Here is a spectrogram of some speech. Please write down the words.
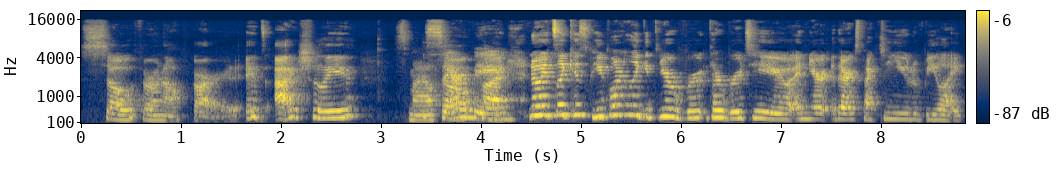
so thrown off guard. It's actually Smile so therapy. fun. No, it's like because people are like you're rude, they're rude to you, and you're they're expecting you to be like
